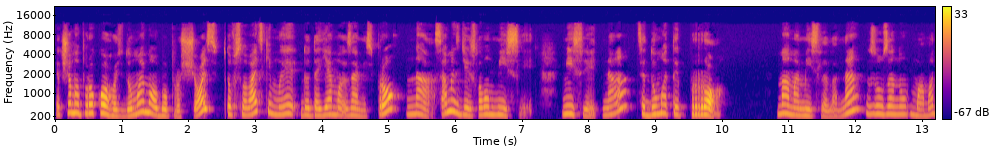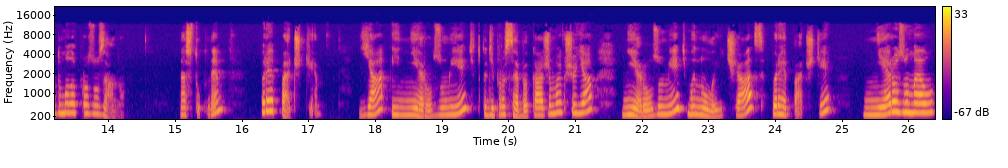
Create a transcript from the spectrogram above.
Якщо ми про когось думаємо або про щось, то в словацькій ми додаємо замість про на, саме з дієсловом мисліть. Мисліть на це думати про. Мама мислила на Зузану, мама думала про Зузану. Наступне препачте. Я і не розуміють, тоді про себе кажемо, якщо я не розуміють минулий час, препачте, не розумел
